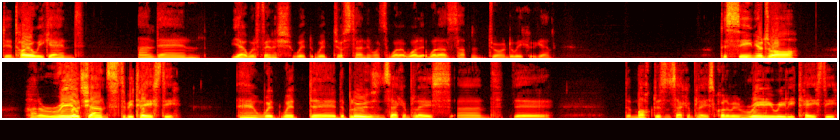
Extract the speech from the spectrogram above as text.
the entire weekend and then yeah, we'll finish with, with just telling what's what what what else is happening during the week again. the senior draw had a real chance to be tasty, and with with the the Blues in second place and the the Mockers in second place could have been really really tasty.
